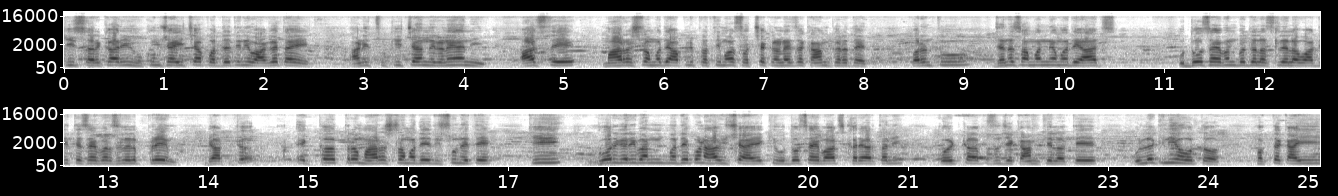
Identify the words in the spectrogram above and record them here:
की सरकार ही हुकुमशाहीच्या पद्धतीने वागत आहे आणि चुकीच्या निर्णयाने आज ते महाराष्ट्रामध्ये आपली प्रतिमा स्वच्छ करण्याचं काम करत आहेत. परंतु जनसामान्यामध्ये आज उद्धव साहेबांबद्दल असलेला व आदित्य असलेलं प्रेम हे अक्क एकत्र महाराष्ट्रामध्ये दिसून येते की गोरगरिबांमध्ये पण हा विषय आहे की उद्धव साहेब आज खऱ्या अर्थाने कोविड काळापासून जे काम केलं ते उल्लेखनीय होतं. फक्त काही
